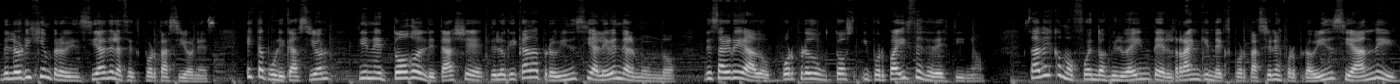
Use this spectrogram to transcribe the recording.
del origen provincial de las exportaciones. Esta publicación tiene todo el detalle de lo que cada provincia le vende al mundo, desagregado por productos y por países de destino. ¿Sabés cómo fue en 2020 el ranking de exportaciones por provincia, Andy?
